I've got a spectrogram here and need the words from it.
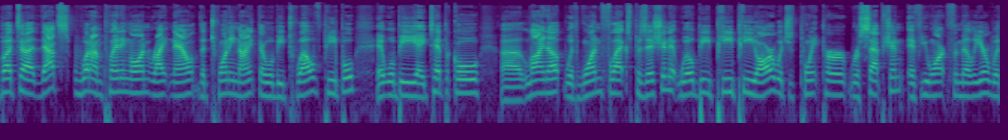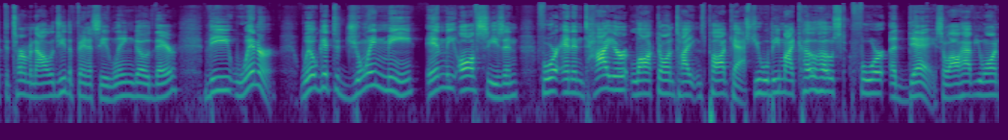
But uh, that's what I'm planning on right now. The 29th, there will be 12 people. It will be a typical uh, lineup with one flex position. It will be PPR, which is point per reception, if you aren't familiar with the terminology, the fantasy lingo there. The winner will get to join me in the off season for an entire Locked On Titans podcast. You will be my co-host for a day. So I'll have you on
